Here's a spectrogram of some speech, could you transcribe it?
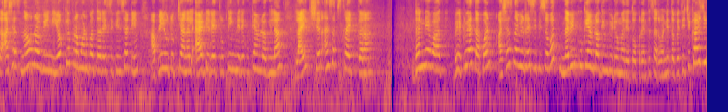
तर अशाच नवनवीन योग्य प्रमाणबद्ध रेसिपींसाठी आपले यूट्यूब चॅनल ॲट डिरेक्ट तृप्तिंग मिरे कुकिंग ब्लॉगिंगला लाईक शेअर आणि सबस्क्राईब करा. धन्यवाद. भेटूयात आपण अशाच नवीन रेसिपीसोबत नवीन कुकिंग अँड ब्लॉगिंग व्हिडिओमध्ये तोपर्यंत सर्वांनी तब्येतीची काळजी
